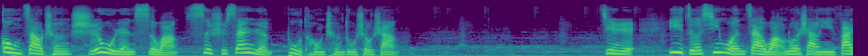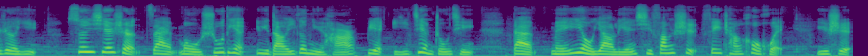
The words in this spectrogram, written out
共造成十五人死亡，四十三人不同程度受伤。近日，一则新闻在网络上引发热议。孙先生在某书店遇到一个女孩，便一见钟情，但没有要联系方式，非常后悔，于是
